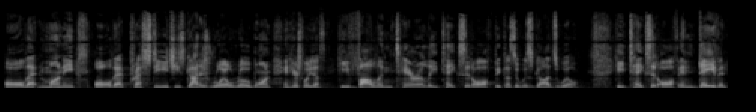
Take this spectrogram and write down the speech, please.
all that money, all that prestige. He's got his royal robe on. And here's what he does he voluntarily takes it off because it was God's will. He takes it off. And David,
